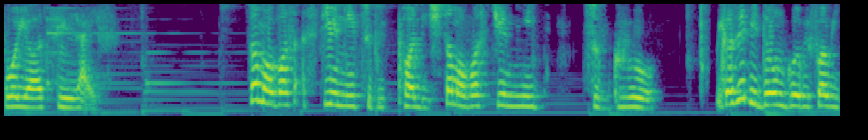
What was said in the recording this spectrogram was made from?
royalty life. Some of us still need to be polished, some of us still need to grow. Because if we don't grow before we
